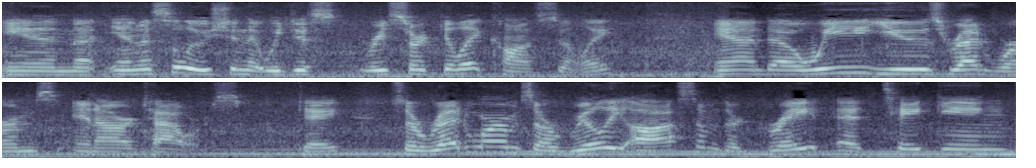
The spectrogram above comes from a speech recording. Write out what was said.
in, in a solution that we just recirculate constantly. And uh, we use red worms in our towers. Okay, so red worms are really awesome. They're great at taking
